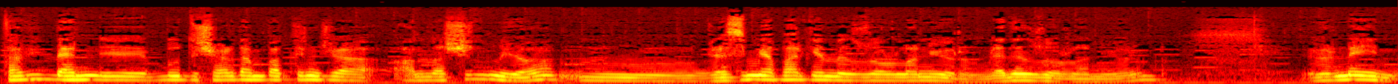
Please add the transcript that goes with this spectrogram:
tabii ben e, bu dışarıdan bakınca anlaşılmıyor. Hmm, resim yaparken ben zorlanıyorum. Neden zorlanıyorum? Örneğin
